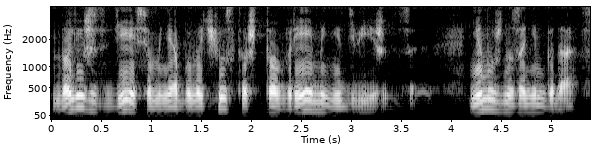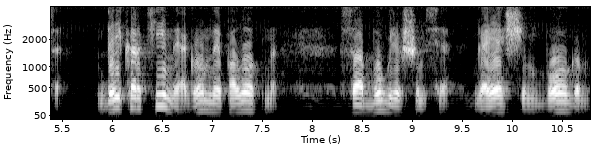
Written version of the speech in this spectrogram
но лишь здесь у меня было чувство, что время не движется. Не нужно за ним гнаться. Да и картины, огромное полотно, с обуглившимся, горящим Богом,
